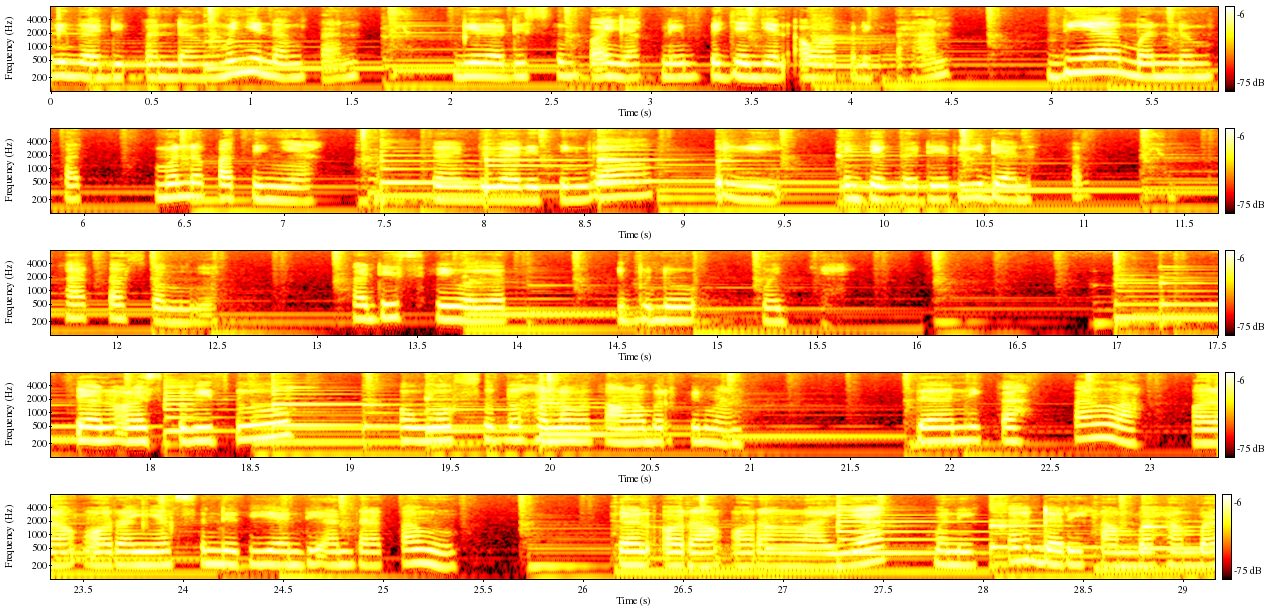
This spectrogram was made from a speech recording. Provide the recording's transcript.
bila dipandang menyenangkan bila disumpah yakni perjanjian awal pernikahan, dia menempat, menepatinya. Dan bila ditinggal pergi menjaga diri dan harta suaminya. Hadis riwayat Ibnu Majah. Dan oleh sebab itu Allah Subhanahu wa taala berfirman dan nikahkanlah orang-orang yang sendirian di antara kamu dan orang-orang layak menikah dari hamba-hamba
